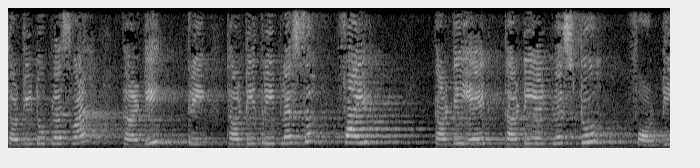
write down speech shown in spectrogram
32 plus 1 33 33 plus 5 38 38 plus 2 40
